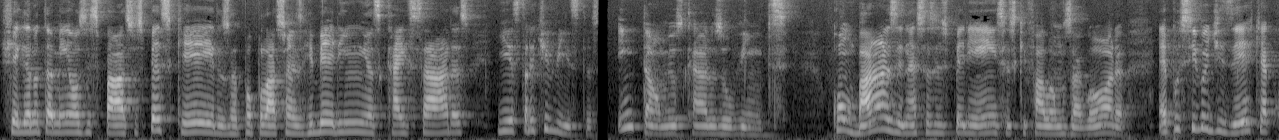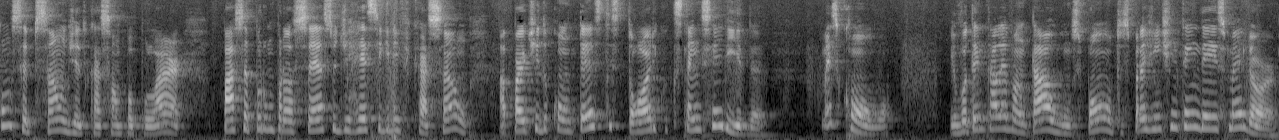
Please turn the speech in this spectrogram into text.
chegando também aos espaços pesqueiros, a populações ribeirinhas, caiçaras e extrativistas. Então, meus caros ouvintes, com base nessas experiências que falamos agora, é possível dizer que a concepção de educação popular passa por um processo de ressignificação a partir do contexto histórico que está inserida. Mas como? Eu vou tentar levantar alguns pontos para a gente entender isso melhor.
